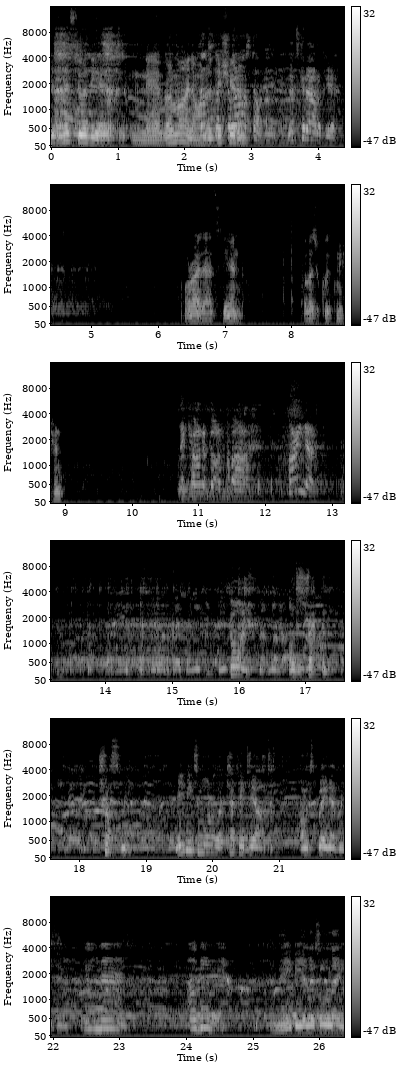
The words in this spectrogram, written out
let's do the. Never mind. I wanted Looks to like the shoot him. last of them. Let's get out of here. Alright, that's the end. That was a quick mission. They can't have gone far. Find them! Go on. I'll distract them. Trust me. Meet me tomorrow at Cafe Théâtre. I'll explain everything. You're mad. I'll be there. I may be a little late.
